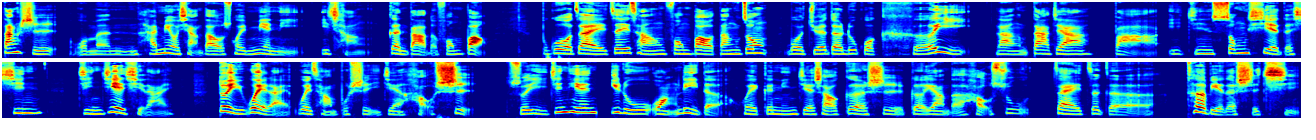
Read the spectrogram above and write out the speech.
当时我们还没有想到会面临一场更大的风暴。不过在这一场风暴当中，我觉得如果可以让大家把已经松懈的心警戒起来。对于未来未尝不是一件好事，所以今天一如往例的会跟您介绍各式各样的好书。在这个特别的时期，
